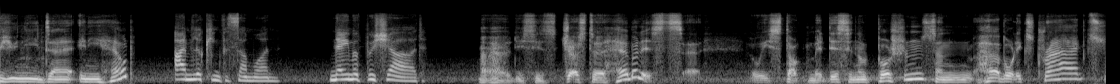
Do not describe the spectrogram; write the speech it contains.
Do you need uh, any help? I'm looking for someone. Name of Bouchard. Uh, this is just a herbalist. Uh, we stock medicinal potions and herbal extracts.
